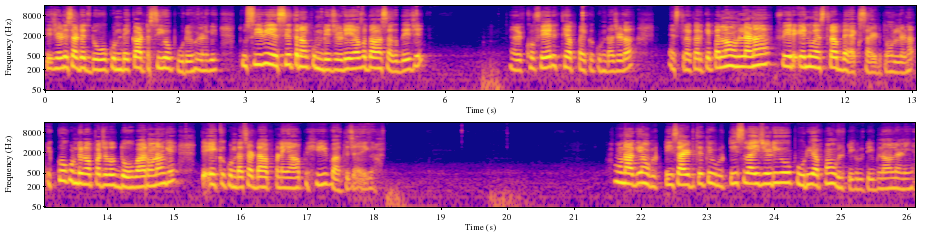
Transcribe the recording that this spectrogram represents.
ਤੇ ਜਿਹੜੇ ਸਾਡੇ ਦੋ ਕੁੰਡੇ ਘੱਟ ਸੀ, ਉਹ ਪੂਰੇ ਹੋ ਜਾਣਗੇ। ਤੁਸੀਂ ਵੀ ਇਸੇ ਤਰ੍ਹਾਂ ਕੁੰਡੇ ਜਿਹੜੇ ਆ, ਵਧਾ ਸਕਦੇ ਜੇ। ਦੇਖੋ ਫਿਰ ਇੱਥੇ ਆਪਾਂ ਇੱਕ ਕੁੰਡਾ ਜਿਹੜਾ ਇਸ ਤਰ੍ਹਾਂ ਕਰਕੇ ਪਹਿਲਾਂ ਉਣ ਲੈਣਾ ਹੈ, ਫਿਰ ਇਹਨੂੰ ਇਸ ਤਰ੍ਹਾਂ ਬੈਕ ਸਾਈਡ ਤੋਂ ਉਣ ਲੈਣਾ। ਇੱਕੋ ਕੁੰਡੇ ਨੂੰ ਆਪਾਂ ਜਦੋਂ ਦੋ ਵਾਰ ਉਣਾਂਗੇ ਤੇ ਇੱਕ ਕੁੰਡਾ ਸਾਡਾ ਆਪਣੇ ਆਪ ਹੀ ਵੱਧ ਜਾਏਗਾ। ਹੁਣ ਆ ਗਿਆ ਉਲਟੀ ਸਾਈਡ ਤੇ ਤੇ ਉਲਟੀ ਸਿਲਾਈ ਜਿਹੜੀ, ਉਹ ਪੂਰੀ ਆਪਾਂ ਉਲਟੀ ਉਲਟੀ ਬਣਾ ਲੈਣੀ ਆ।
